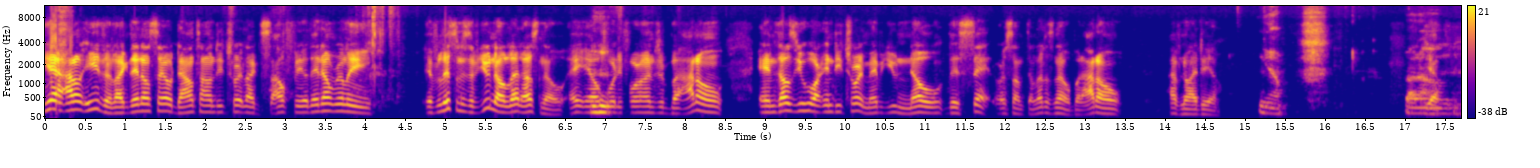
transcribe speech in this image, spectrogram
Yeah, I don't either. Like they don't say oh downtown Detroit like Southfield. They don't really if listeners if you know let us know AL mm-hmm. 4400 but I don't and those of you who are in Detroit maybe you know this set or something let us know but I don't I have no idea. Yeah. But um yeah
